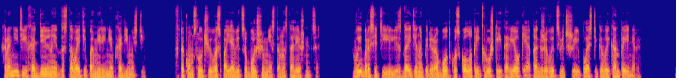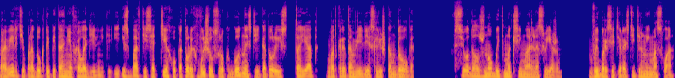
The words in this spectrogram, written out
Храните их отдельно и доставайте по мере необходимости. В таком случае у вас появится больше места на столешнице. Выбросите или сдайте на переработку сколотые кружки и тарелки, а также выцветшие пластиковые контейнеры. Проверьте продукты питания в холодильнике и избавьтесь от тех, у которых вышел срок годности и которые стоят в открытом виде слишком долго. Все должно быть максимально свежим. Выбросите растительные масла.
